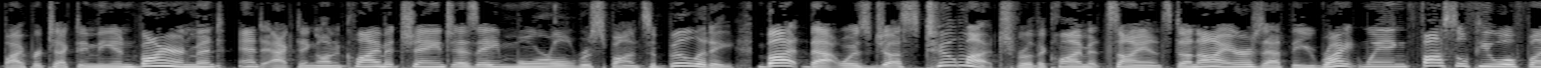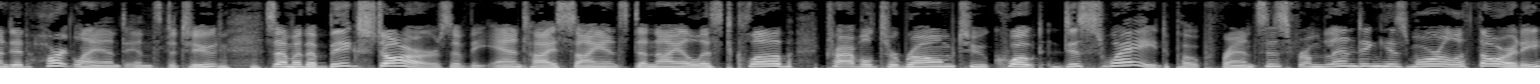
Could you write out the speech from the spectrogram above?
by protecting the environment and and acting on climate change as a moral responsibility. But that was just too much for the climate science deniers at the right wing, fossil fuel funded Heartland Institute. Some of the big stars of the anti science denialist club traveled to Rome to, quote, dissuade Pope Francis from lending his moral authority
